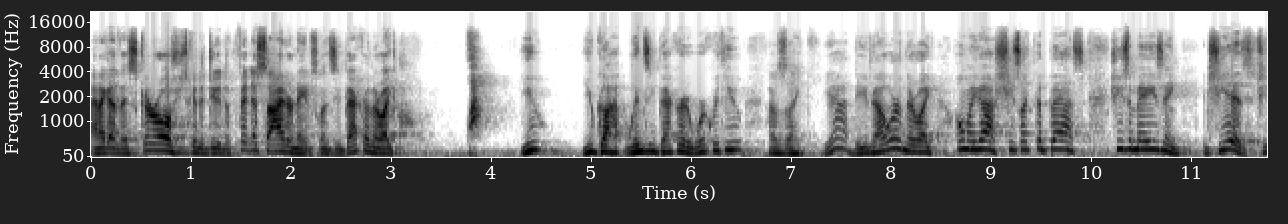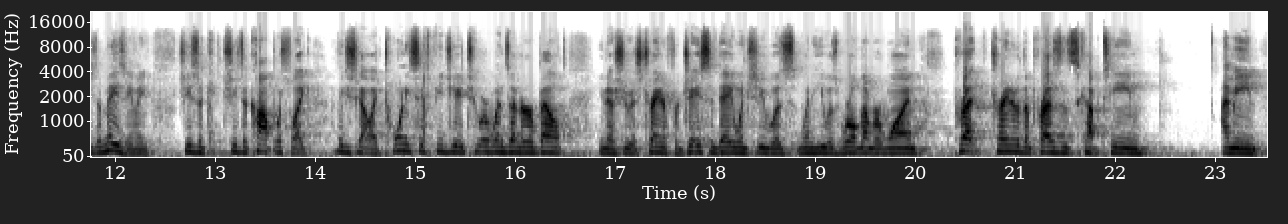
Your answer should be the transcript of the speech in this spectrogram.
And I got this girl, she's going to do the fitness side. Her name's Lindsey Becker. And they're like, wow, you, you got Lindsey Becker to work with you? I was like, yeah, do you know her? And they're like, oh my gosh, she's like the best. She's amazing. And she is. She's amazing. I mean, she's a, she's accomplished like, I think she's got like 26 PGA Tour wins under her belt. You know, she was trainer for Jason Day when she was, when he was world number one, pre- trainer of the President's Cup team. I mean,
